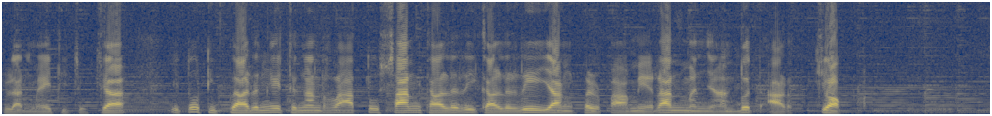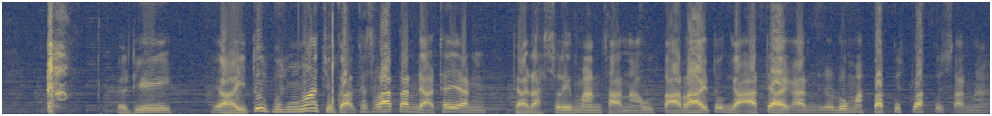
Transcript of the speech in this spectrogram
bulan Mei di Jogja. Itu dibarengi dengan ratusan galeri-galeri yang berpameran menyambut Arjok. Jadi ya itu semua juga ke selatan tidak ada yang daerah Sleman sana utara itu nggak ada kan. Rumah bagus-bagus sana.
